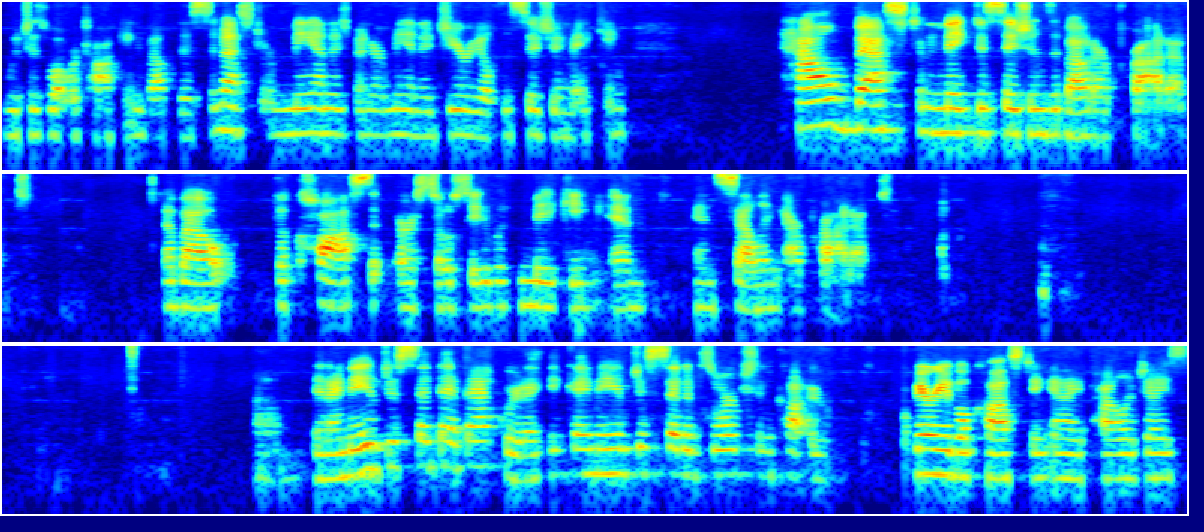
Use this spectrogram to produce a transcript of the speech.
which is what we're talking about this semester, management or managerial decision making. How best to make decisions about our product, about the costs that are associated with making and, and selling our product. Um, and I may have just said that backward. I think I may have just said absorption co variable costing, and I apologize.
